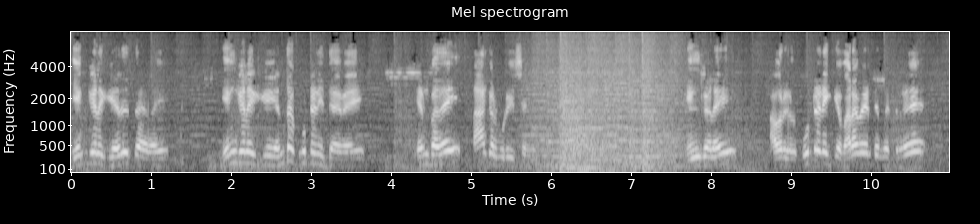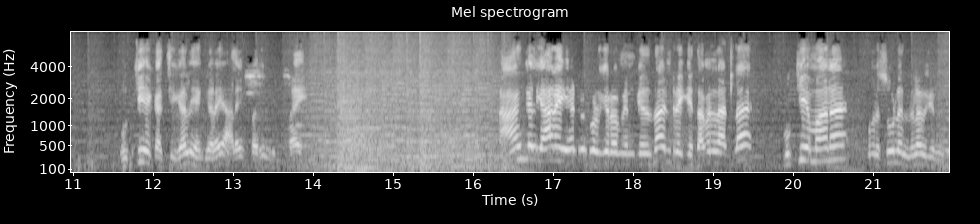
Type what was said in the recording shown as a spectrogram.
எங்களுக்கு எது தேவை? எங்களுக்கு எந்த கூட்டணி தேவை? என்பதை நாங்கள் முடிவு செய்வோம். எங்களை அவர்கள் கூட்டணிக்கு வர வேண்டும் என்று முக்கிய கட்சிகள் எங்களை அழைப்பது உண்மை நாங்கள் யாரை ஏற்றுக்கொள்கிறோம் என்கிறது தான் இன்றைக்கு தமிழ்நாட்டில் முக்கியமான ஒரு சூழல் நிலவுகிறது.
